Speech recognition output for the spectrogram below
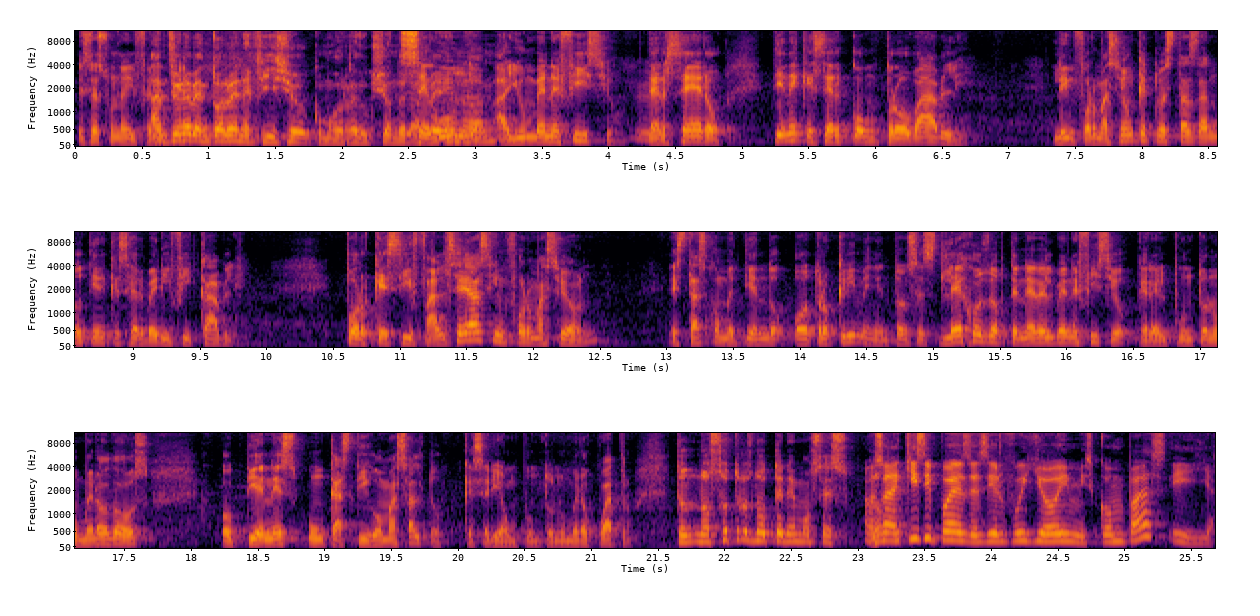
Esa es una diferencia. Ante un eventual beneficio como reducción de la Segundo, pena. hay un beneficio. Tercero, tiene que ser comprobable. La información que tú estás dando tiene que ser verificable. Porque si falseas información, estás cometiendo otro crimen. Entonces, lejos de obtener el beneficio, que era el punto número dos, obtienes un castigo más alto, que sería un punto número cuatro. Entonces, nosotros no tenemos eso. O sea, aquí sí puedes decir fui yo y mis compas y ya.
